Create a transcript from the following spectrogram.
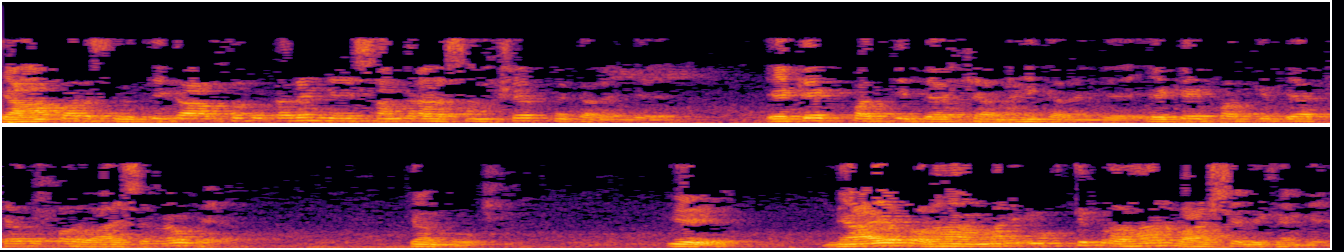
यहाँ पर स्मृति का अर्थ तो करेंगे, संग्रह संक्षेप में करेंगे। एक एक पद की व्याख्या नहीं करेंगे। एक एक पद की व्याख्या तो पदभाष्य में हो गया। किंतु ये न्याय प्रधान, मान युक्ति प्रधान भाष्य लिखेंगे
